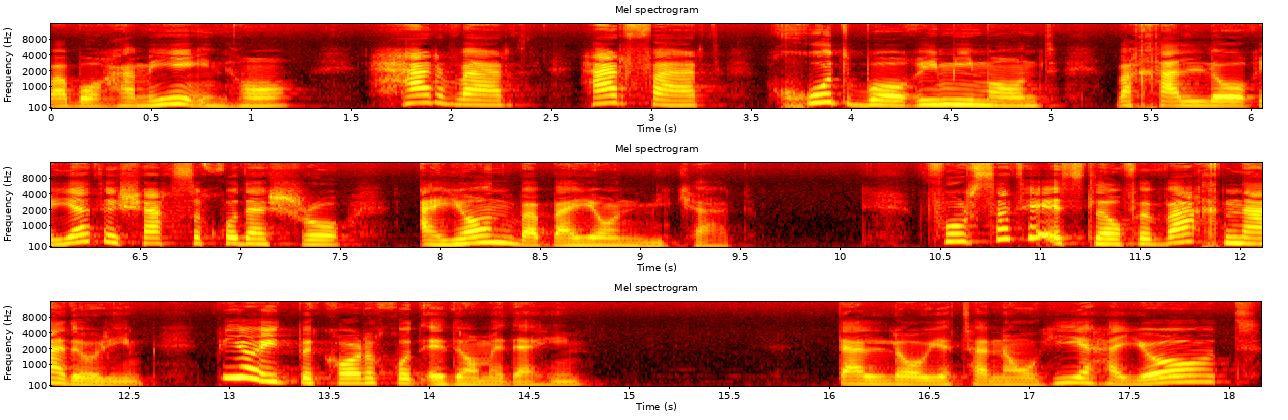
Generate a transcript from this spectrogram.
و با همه اینها هر, ورد، هر فرد خود باقی می ماند و خلاقیت شخص خودش را عیان و بیان می کرد. فرصت اطلاف وقت نداریم بیایید به کار خود ادامه دهیم در لایتناهی حیات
